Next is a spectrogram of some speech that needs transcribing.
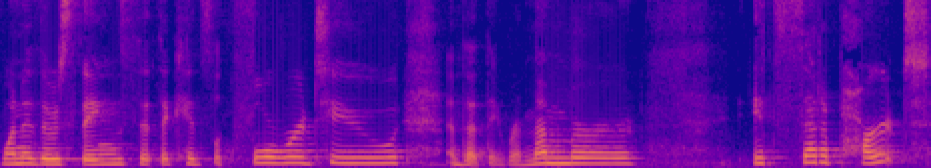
one of those things that the kids look forward to and that they remember it's set apart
